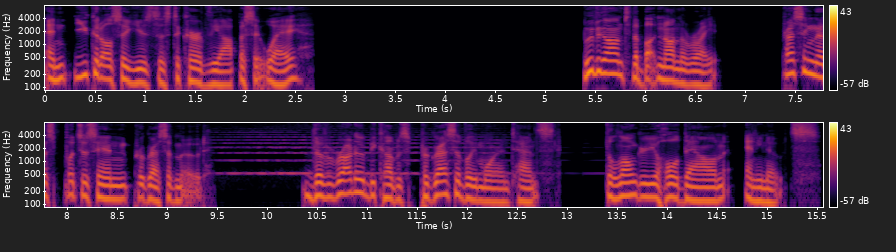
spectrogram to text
And you could also use this to curve the opposite way. Moving on to the button on the right. Pressing this puts us in progressive mode. The vibrato becomes progressively more intense the longer you hold down any notes.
